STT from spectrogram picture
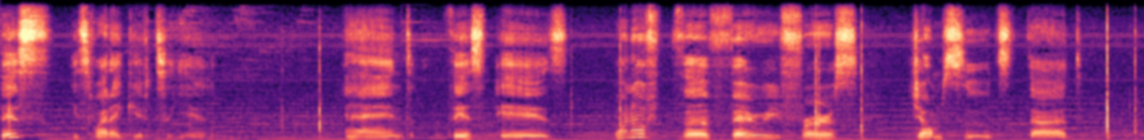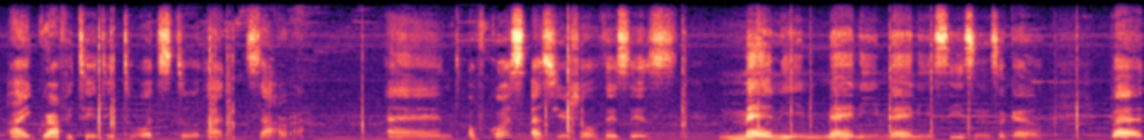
This is what I give to you. And this is one of the very first jumpsuits that I gravitated towards to at Zara. And of course, as usual, this is many, many, many seasons ago. But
